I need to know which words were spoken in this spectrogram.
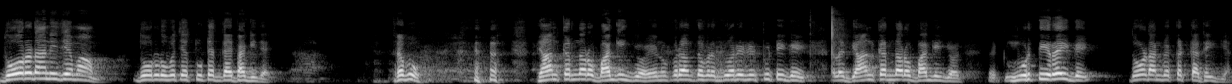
દોરડાની જેમ આમ. દોરડું વચ્ચે તૂટે ગાય ભાગી જાય. પ્રભુ ધ્યાન કરનારો ભાગી ગયો. એનું ઉપરાંત તમારે દોરી તૂટી ગઈ. એટલે ધ્યાન કરનારો ભાગી ગયો. મૂર્તિ રહી ગઈ. દોરડા બે કટકા થઈ ગયા.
